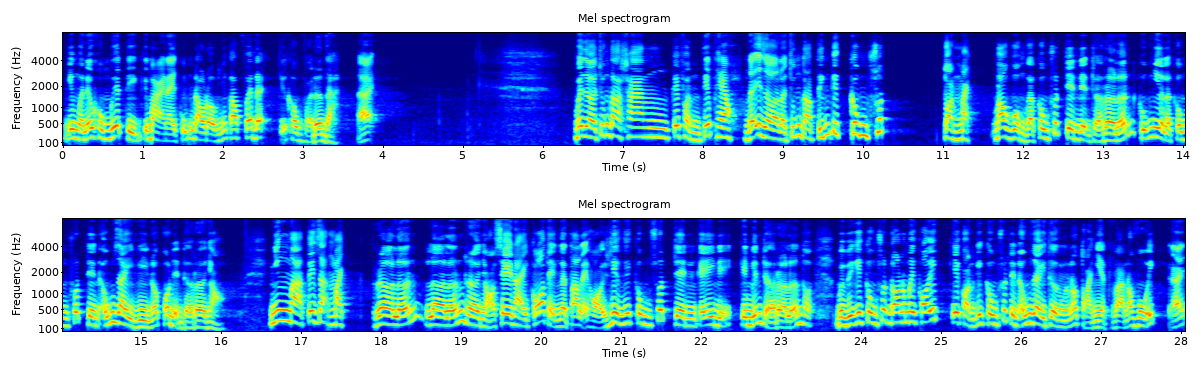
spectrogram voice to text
Nhưng mà nếu không biết thì cái bài này cũng đau đầu như óc phết đấy. Chứ không phải đơn giản. Đấy. Bây giờ chúng ta sang cái phần tiếp theo. Nãy giờ là chúng ta tính cái công suất toàn mạch, bao gồm cả công suất trên điện trở R lớn cũng như là công suất trên ống dây vì nó có điện trở R nhỏ. Nhưng mà cái dạng mạch R lớn, L lớn, R nhỏ C này có thể người ta lại hỏi riêng cái công suất trên cái cái biến trở R lớn thôi. Bởi vì cái công suất đó nó mới có ích, cái còn cái công suất trên ống dây thường là nó tỏa nhiệt và nó vô ích. Đấy.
